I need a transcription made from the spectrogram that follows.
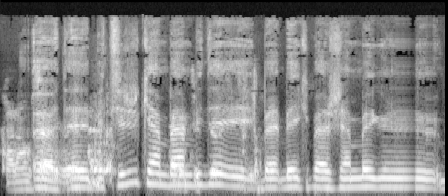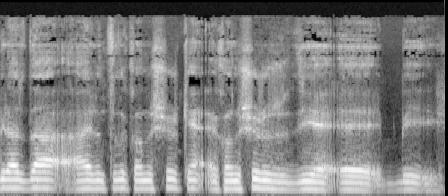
Karamsar evet, ve... e, bitirirken ben bir de e, belki Perşembe günü biraz daha ayrıntılı konuşurken e, konuşuruz diye e, bir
